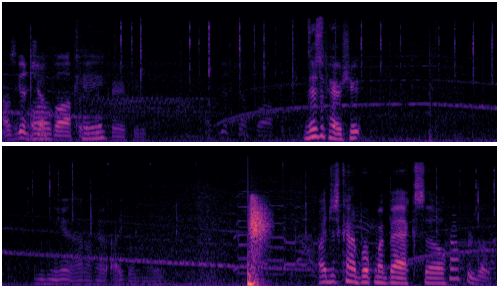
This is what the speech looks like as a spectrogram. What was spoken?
I was gonna jump off. Okay. Okay. Parachute. There's a parachute. Yeah, I don't have. I don't have. I just kind of broke my back, so. Chopper's up.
